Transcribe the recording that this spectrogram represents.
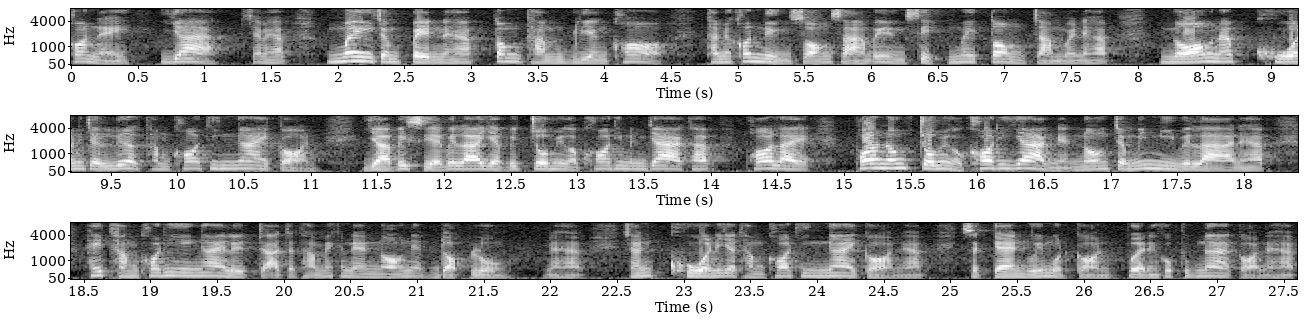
ข้อไหน ยากใช่ไหมครับ ไม่จำเป็นนะครับต้องทำเรียงข้อทำเป็นข้อ 1 2 3 ไปถึง10 ไม่ต้องจำไว้นะครับ น้องนะครัวรที่จะเลือกทำข้อที่ง่ายก่อน อย่าไปเสียเวลาอย่าไปจมอยู่กับข้อที่มันยากครับ เพราะอะไรเพราะน้องจมอยู่กับข้อที่ยากเนี่ยน้องจะไม่มีเวลานะครับ ให้ทำข้อที่ง่ายๆเลยจะอาจจะทำให้คะแนนน้องเนี่ยดรอปลงนะครับฉะนั้นควรที่จะทำข้อที่ง่ายก่อนนะครับ สแกนดูให้หมดก่อน เปิดให้ครบทุกหน้าก่อนนะครับ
